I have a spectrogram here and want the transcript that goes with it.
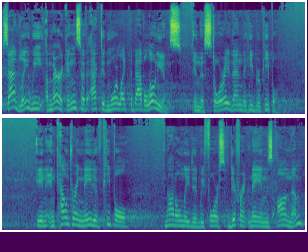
Sadly, we Americans have acted more like the Babylonians in this story than the Hebrew people. In encountering native people, not only did we force different names on them,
